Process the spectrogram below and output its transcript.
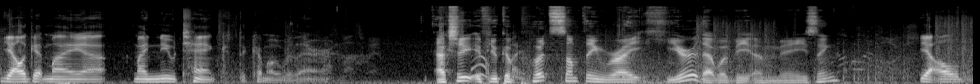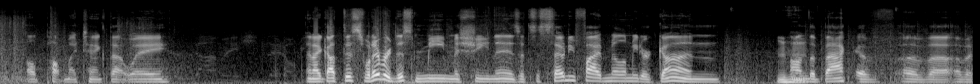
Yeah, I'll get my uh, my new tank to come over there. Actually, if you could put something right here, that would be amazing. Yeah, I'll I'll pop my tank that way. And I got this, whatever this meme machine is. It's a 75 millimeter gun Mhm. on the back of of uh, of a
